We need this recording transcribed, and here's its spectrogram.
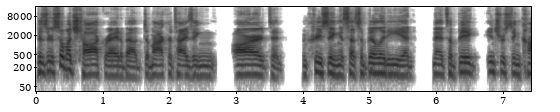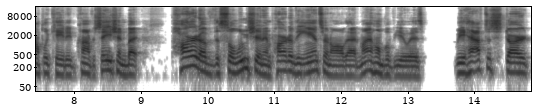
because there's so much talk right about democratizing art and increasing accessibility and it's a big interesting complicated conversation but part of the solution and part of the answer and all of that, my humble view is we have to start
